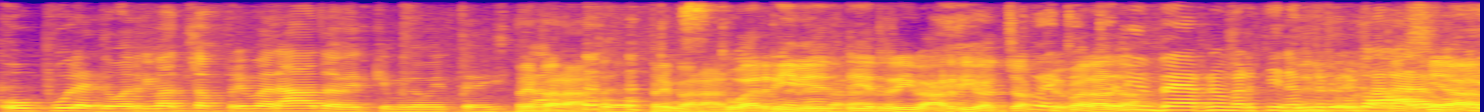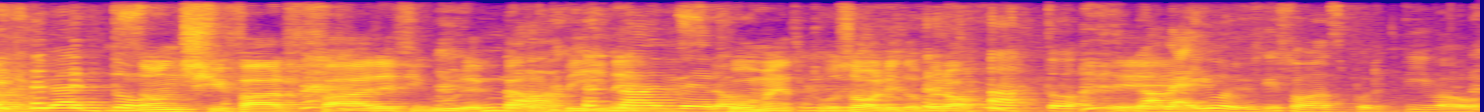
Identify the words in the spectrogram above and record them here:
oppure devo arrivare già preparata perché mi devo mettere in Preparata, campo? preparata. Tu arrivi, Preparata. arriva, arriva già Tu hai tutto preparata. l'inverno Martina Divento- non ci far fare figure No, barbine come il tuo solito, però. Esatto. Eh, Vabbè, io, io sono una sportiva. oh.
